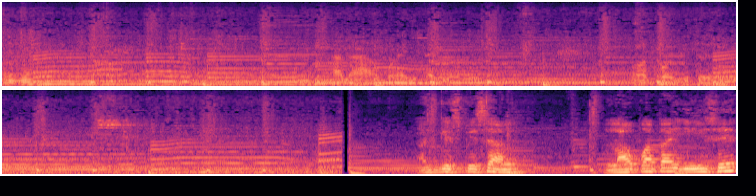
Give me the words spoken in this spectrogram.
এই যে সাদা অপরাজিতা পরপর আজকে স্পেশাল লাউ পাতায় ইলিশের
